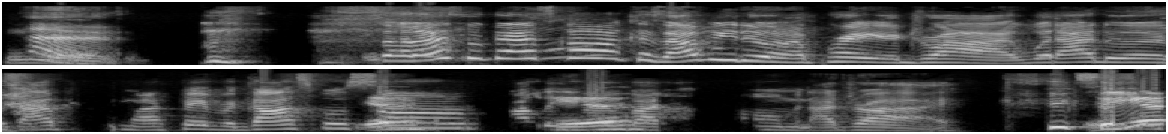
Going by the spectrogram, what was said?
yeah. so that's what that's called because I'll be doing a prayer drive. What I do is I put my favorite gospel song, yeah. I everybody home and I drive. yeah.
